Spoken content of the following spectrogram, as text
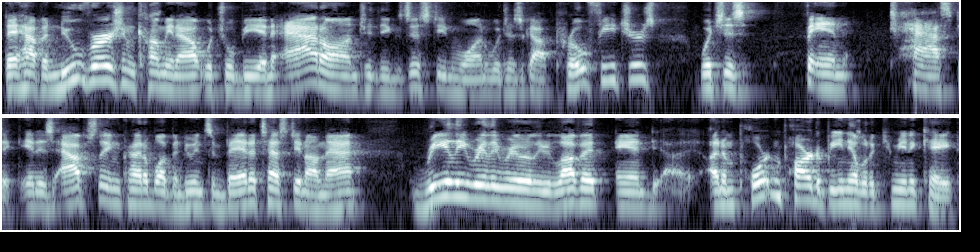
They have a new version coming out, which will be an add-on to the existing one, which has got pro features, which is fantastic. It is absolutely incredible. I've been doing some beta testing on that. Really, really, really, really love it. And uh, an important part of being able to communicate.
